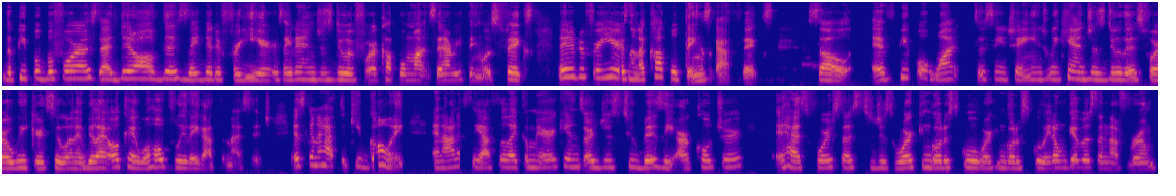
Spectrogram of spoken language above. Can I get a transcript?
the people before us that did all of this, they did it for years. They didn't just do it for a couple months and everything was fixed. They did it for years and a couple things got fixed. So if people want to see change, we can't just do this for a week or two and then be like, okay, well, hopefully they got the message. It's going to have to keep going. And honestly, I feel like Americans are just too busy. Our culture it has forced us to just work and go to school, work and go to school. They don't give us enough room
